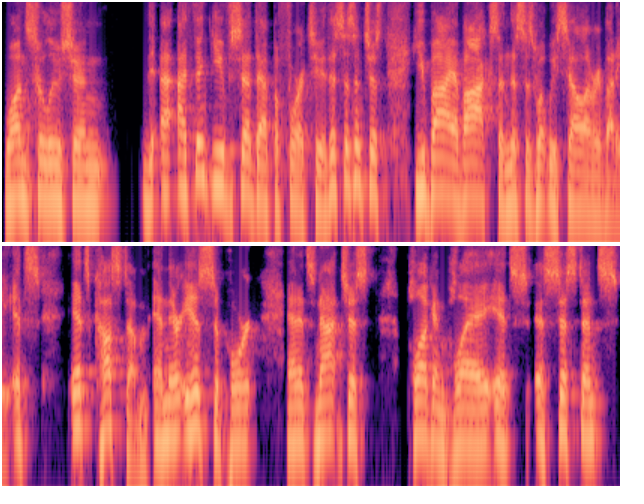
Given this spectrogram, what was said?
one solution. I think you've said that before too. This isn't just you buy a box and this is what we sell everybody. It's it's custom and there is support and it's not just plug and play. It's assistance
